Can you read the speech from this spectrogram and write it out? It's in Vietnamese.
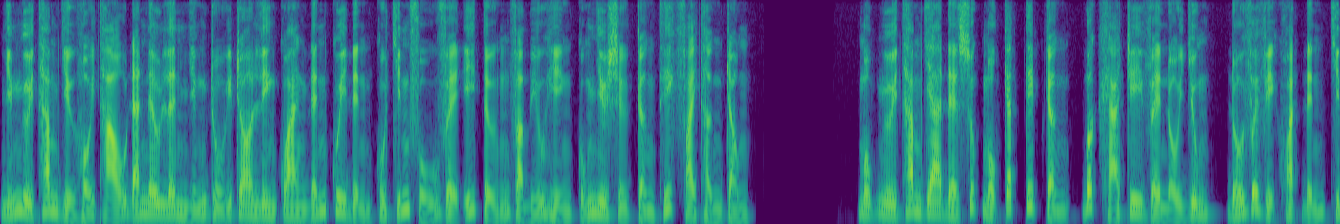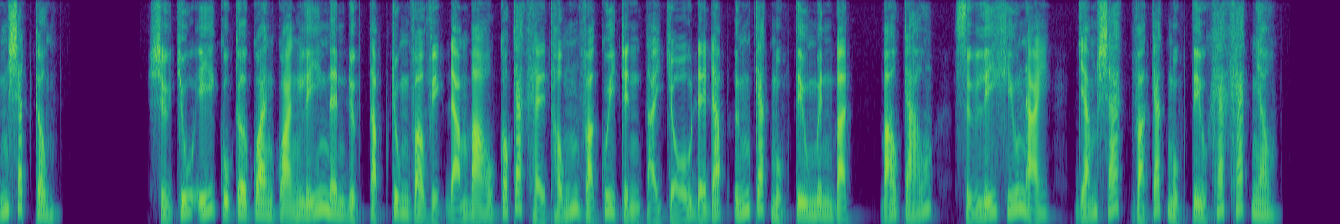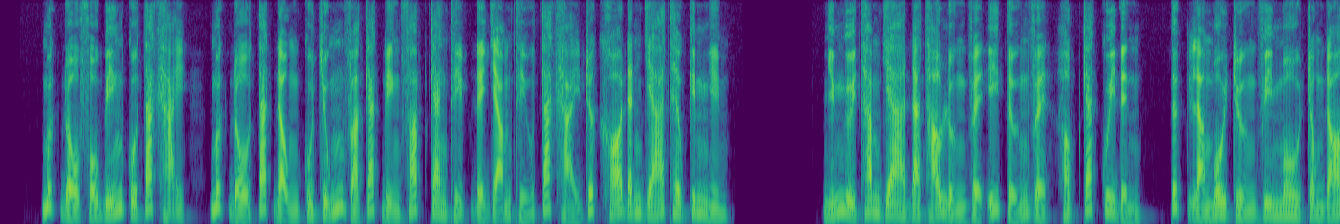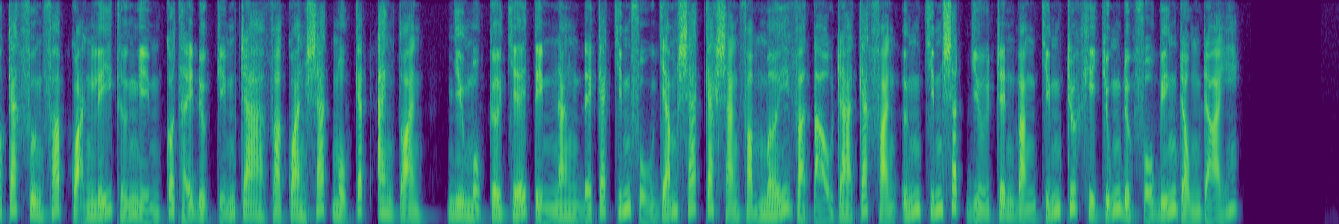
Những người tham dự hội thảo đã nêu lên những rủi ro liên quan đến quy định của chính phủ về ý tưởng và biểu hiện cũng như sự cần thiết phải thận trọng. Một người tham gia đề xuất một cách tiếp cận bất khả tri về nội dung đối với việc hoạch định chính sách công. Sự chú ý của cơ quan quản lý nên được tập trung vào việc đảm bảo có các hệ thống và quy trình tại chỗ để đáp ứng các mục tiêu minh bạch, báo cáo, xử lý khiếu nại, giám sát và các mục tiêu khác khác nhau. Mức độ phổ biến của tác hại, mức độ tác động của chúng và các biện pháp can thiệp để giảm thiểu tác hại rất khó đánh giá theo kinh nghiệm. Những người tham gia đã thảo luận về ý tưởng về hợp các quy định, tức là môi trường vi mô trong đó các phương pháp quản lý thử nghiệm có thể được kiểm tra và quan sát một cách an toàn, như một cơ chế tiềm năng để các chính phủ giám sát các sản phẩm mới và tạo ra các phản ứng chính sách dựa trên bằng chứng trước khi chúng được phổ biến rộng rãi.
